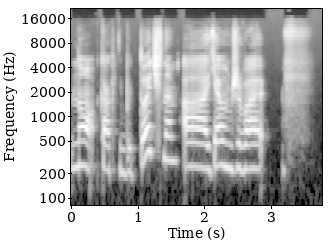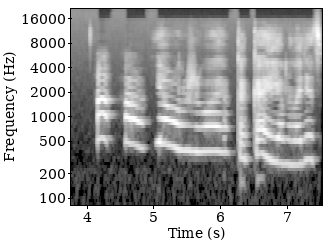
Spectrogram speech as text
но как-нибудь точно. А я вам желаю я вам желаю. Какая я молодец.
